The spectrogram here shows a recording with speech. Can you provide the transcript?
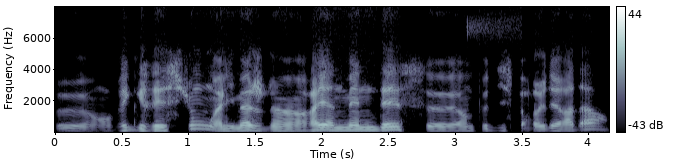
peu en régression, à l'image d'un Ryan Mendes un peu disparu des radars?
